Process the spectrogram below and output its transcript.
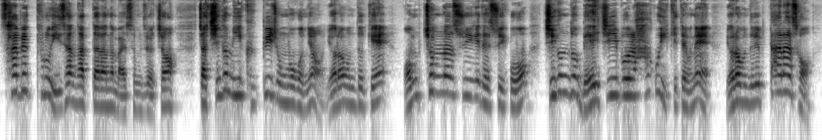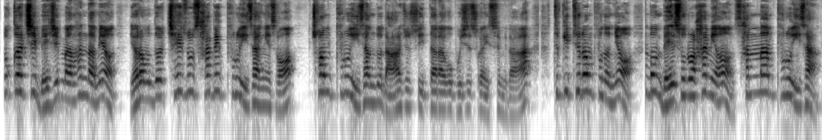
400% 이상 갔다라는 말씀을 드렸죠. 자, 지금 이 극비 종목은요. 여러분들께 엄청난 수익이 될 수 있고 지금도 매집을 하고 있기 때문에 여러분들이 따라서 똑같이 매집만 한다면 여러분들 최소 400% 이상에서 1000% 이상도 나와줄 수 있다라고 보실 수가 있습니다. 특히 트럼프는요, 한번 매수를 하면 3만 프로 이상,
